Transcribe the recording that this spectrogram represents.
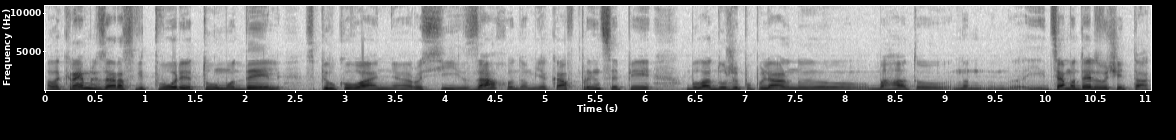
Але Кремль зараз відтворює ту модель спілкування Росії з Заходом, яка, в принципі, була дуже популярною багато. І ця модель звучить так:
